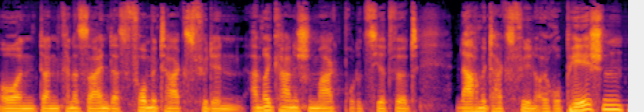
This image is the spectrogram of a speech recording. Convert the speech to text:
Und dann kann es sein, dass vormittags für den amerikanischen Markt produziert wird, nachmittags für den europäischen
